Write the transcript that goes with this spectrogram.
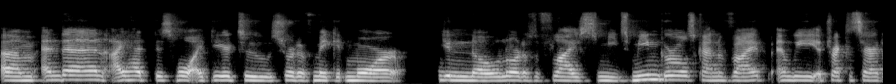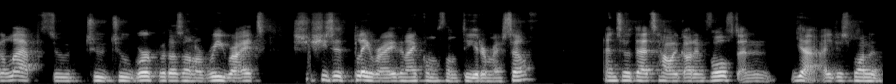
Um, and then I had this whole idea to sort of make it more you know, Lord of the Flies meets Mean Girls kind of vibe, and we attracted Sarah DeLappe to to to work with us on a rewrite. She's a playwright, and I come from theater myself, and so that's how I got involved. And yeah, I just wanted,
